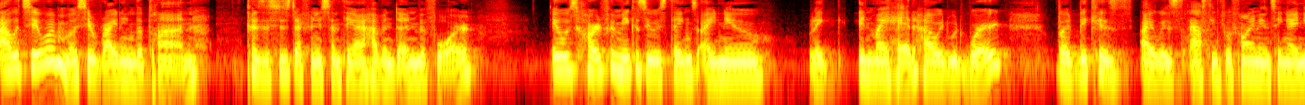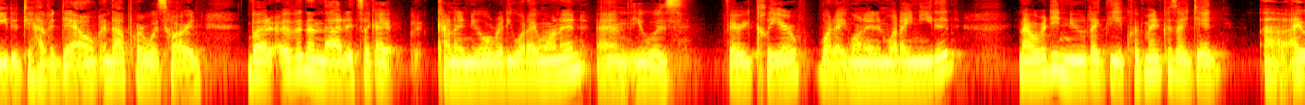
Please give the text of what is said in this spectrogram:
I would say we're mostly writing the plan because this is definitely something I haven't done before. It was hard for me because it was things I knew like in my head how it would work, but because I was asking for financing, I needed to have it down, and that part was hard. But other than that, it's like I kind of knew already what I wanted, and it was very clear what I wanted and what I needed. And I already knew like the equipment because I did. Uh, I,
